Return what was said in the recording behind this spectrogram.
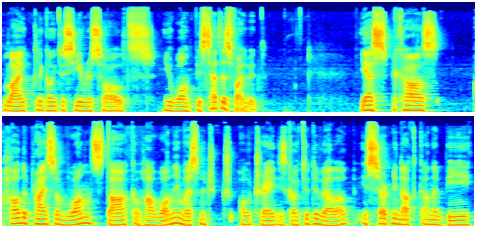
likely going to see results you won't be satisfied with. Yes, because how the price of one stock of how one investment or trade is going to develop is certainly not going to be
